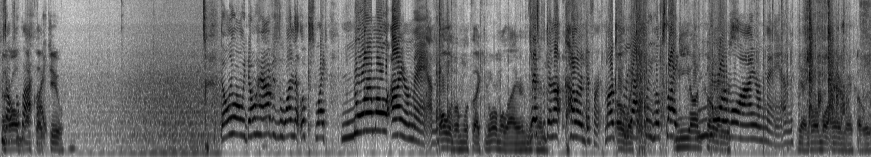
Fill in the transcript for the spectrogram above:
He's also all black like Blacklight. too. The only one we don't have is the one that looks like normal Iron Man. All of them look like normal Iron Man. Yes, but they're not colored different. Mark Oh, 3 like actually looks like neon normal colors. Iron Man. yeah, normal Iron Man colors.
